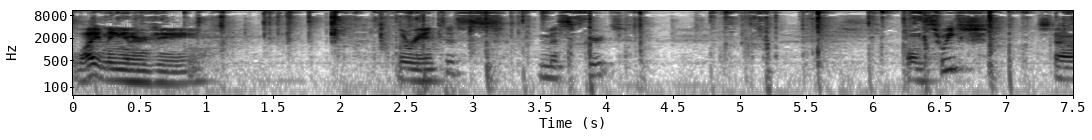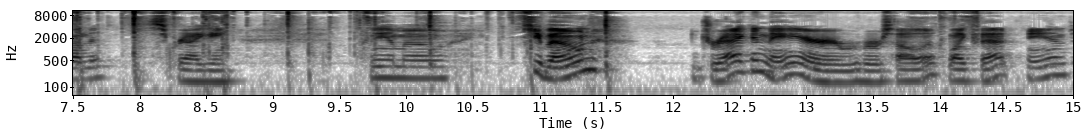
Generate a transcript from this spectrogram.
Lightning Energy. Lurantis, Mesprit, on Switch, sound Scraggy, Ammo, Cubone, Dragonair Reverse Hollow, like that, and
